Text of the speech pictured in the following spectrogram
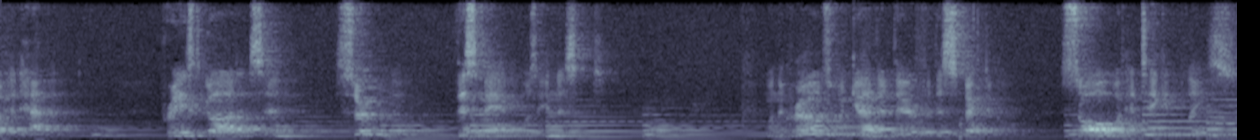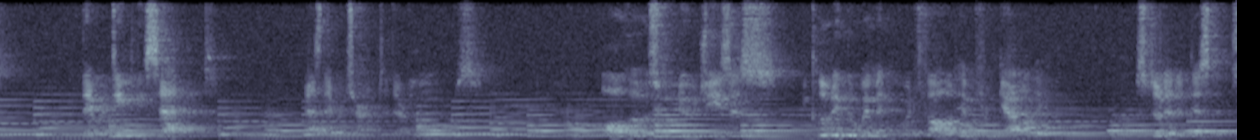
What had happened, praised God and said, Certainly, this man was innocent. When the crowds who had gathered there for this spectacle saw what had taken place, they were deeply saddened as they returned to their homes. All those who knew Jesus, including the women who had followed him from Galilee, stood at a distance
